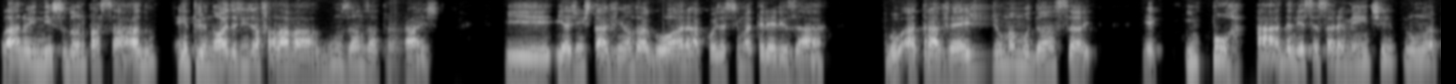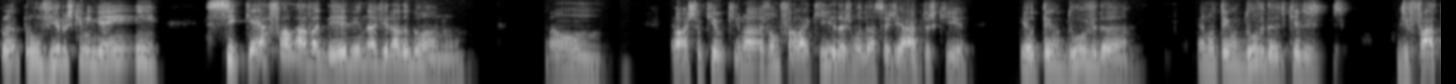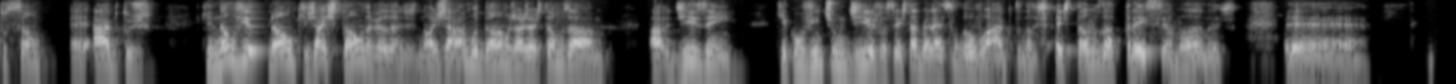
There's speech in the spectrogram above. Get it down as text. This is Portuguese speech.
lá no início do ano passado. Entre nós, a gente já falava alguns anos atrás. E, e a gente está vendo agora a coisa se materializar através de uma mudança é, empurrada necessariamente por, uma, por um vírus que ninguém sequer falava dele na virada do ano. Então, eu acho que o que nós vamos falar aqui das mudanças de hábitos, que eu tenho dúvida, eu não tenho dúvida de que eles de fato são é, hábitos que não virão, que já estão, na verdade, nós já mudamos, nós já estamos a, a dizem que com 21 dias você estabelece um novo hábito, nós já estamos há três semanas é,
